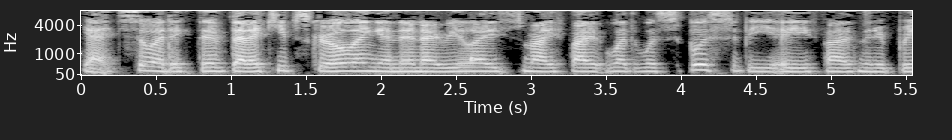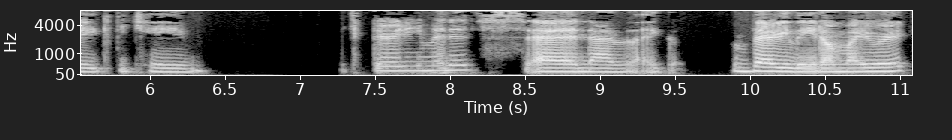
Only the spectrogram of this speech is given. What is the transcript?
yeah, it's so addictive that I keep scrolling and then I realize my five what was supposed to be a five minute break became like 30 minutes and I'm like very late on my work.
